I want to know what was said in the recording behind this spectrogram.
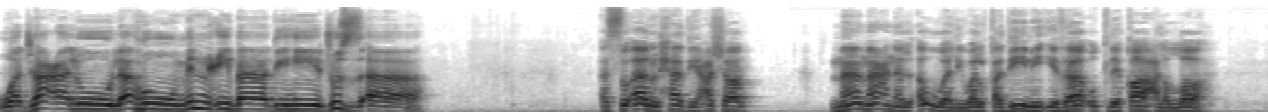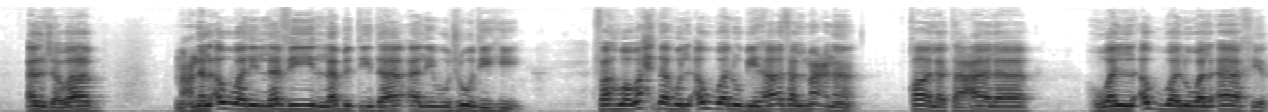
وجعلوا له من عباده جزءا. السؤال الحادي عشر ما معنى الأول والقديم إذا أطلقا على الله؟ الجواب معنى الأول الذي لا ابتداء لوجوده فهو وحده الأول بهذا المعنى. قال تعالى هو الأول والآخر.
